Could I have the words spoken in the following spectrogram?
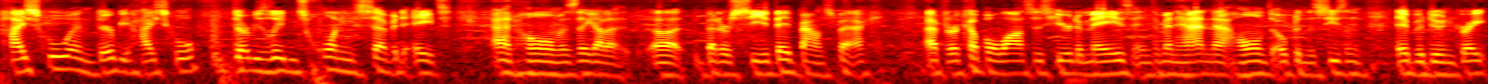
High School and Derby High School. Derby's leading 27 8 at home as they got a uh, better seed. They bounced back after a couple losses here to Maize and to Manhattan at home to open the season. They've been doing great.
